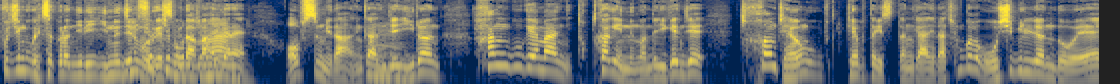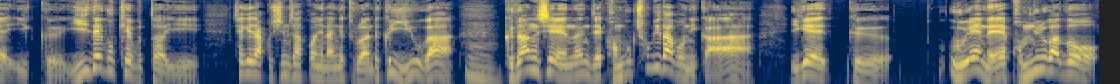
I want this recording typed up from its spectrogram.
후진국에서 그런 일이 있는지는 모르겠습니다만 하여간에 없습니다. 그러니까 음. 이제 이런 한국에만 독특하게 있는 건데 이게 이제 처음 재헌국회부터 있었던 게 아니라 1951년도에 이 그 2대 국회부터 이 체계작구 심사권이라는 게 들어왔는데 그 이유가 음. 그 당시에는 이제 건국 초기다 보니까 이게 그 의회 내 법률가도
